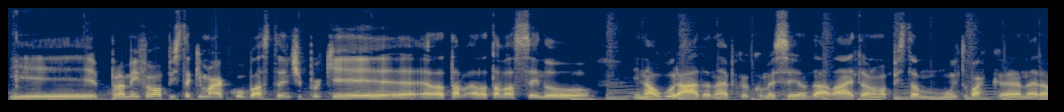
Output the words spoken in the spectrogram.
E para mim foi uma pista que marcou bastante porque eh, ela tava, ela tava sendo inaugurada na época que eu comecei a andar lá, então era uma pista muito bacana, era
